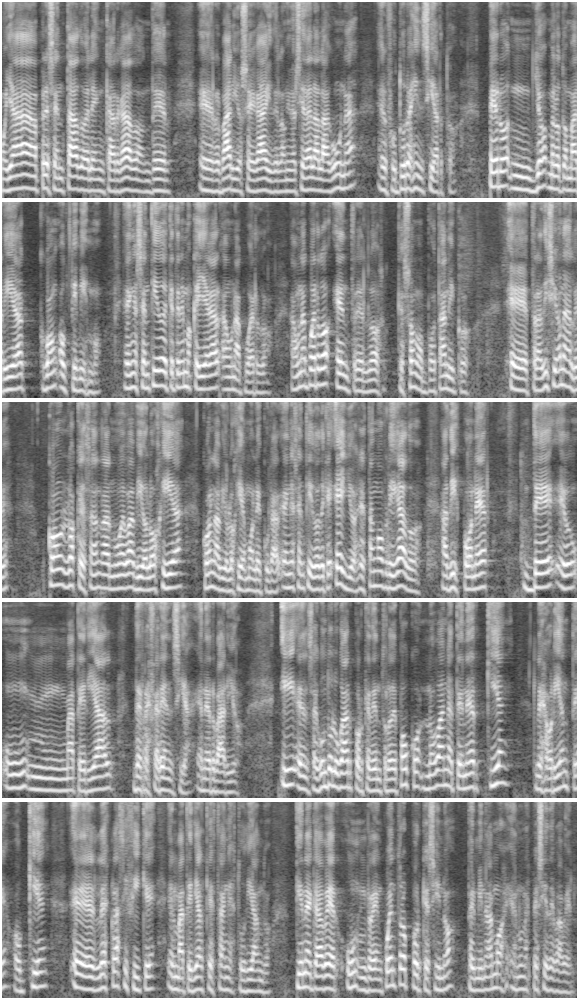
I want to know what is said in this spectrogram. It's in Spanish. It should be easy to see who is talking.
Speaker 1: Como ya ha presentado el encargado del herbario SEGAI de la Universidad de La Laguna, el futuro es incierto, pero mm, yo me lo tomaría con optimismo, en el sentido de que tenemos que llegar a un acuerdo, a un acuerdo entre los que somos botánicos eh, tradicionales con los que son la nueva biología, con la biología molecular, en el sentido de que ellos están obligados a disponer de eh, un mm, material de referencia en herbario. Y en segundo lugar, porque dentro de poco no van a tener quien les oriente o quien eh, les clasifique el material que están estudiando. Tiene que haber un reencuentro porque si no terminamos en una especie de Babel.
